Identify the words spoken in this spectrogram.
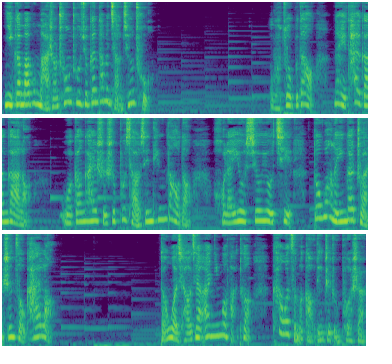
你干嘛不马上冲出去跟他们讲清楚？”我做不到，那也太尴尬了。我刚开始是不小心听到的，后来又羞又气，都忘了应该转身走开了。等我瞧见安妮·莫法特，看我怎么搞定这种破事儿。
